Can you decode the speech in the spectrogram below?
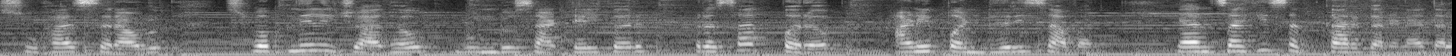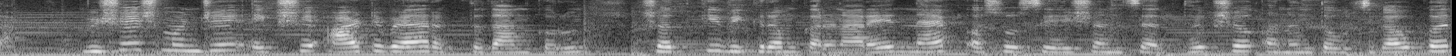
सुहास राऊळ स्वप्नील जाधव गुंडू साटेलकर प्रसाद परब आणि पंढरी सावंत यांचाही सत्कार करण्यात आला. विशेष म्हणजे एकशे आठ वेळा रक्तदान करून शतकी विक्रम करणारे नॅप असोसिएशनचे अध्यक्ष अनंत उजगावकर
